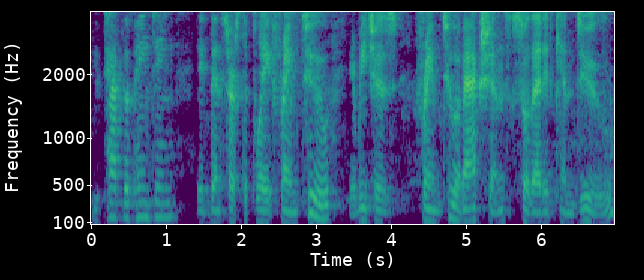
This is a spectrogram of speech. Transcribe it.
you tap the painting, it then starts to play frame two, it reaches frame two of actions so that it can do,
